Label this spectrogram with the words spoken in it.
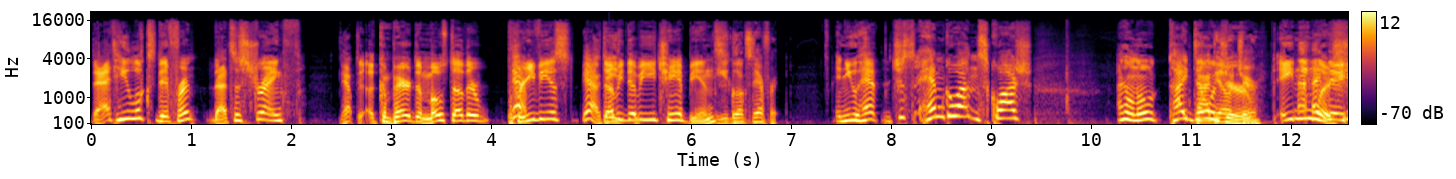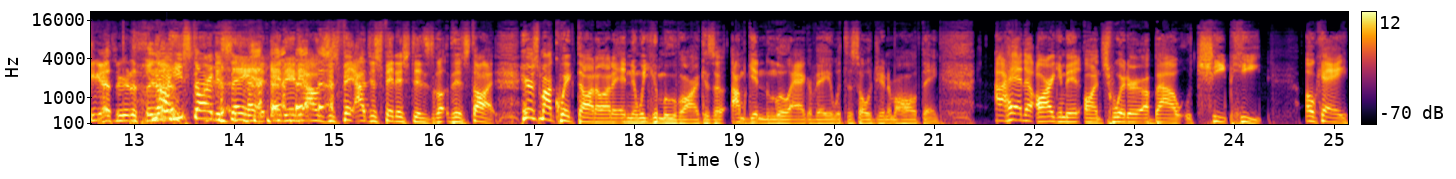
That he looks different. That's a strength Yep. uh, compared to most other previous Yeah, he- WWE champions He looks different. And you have just have him go out and squash. I don't know Tye Dillinger, Dillinger. Aiden I English. knew you guys were gonna say No, that. he started to say it, and then I was just fi- I just finished this this thought. Here's my quick thought on it, and then we can move on because I'm getting a little aggravated with this whole Jinder Mahal thing. I had an argument on Twitter about cheap heat. Okay,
